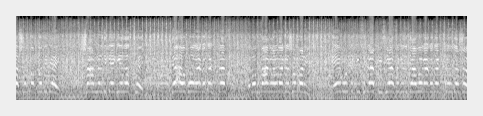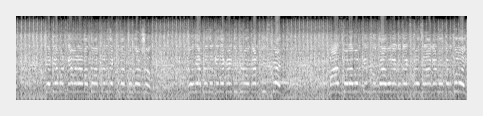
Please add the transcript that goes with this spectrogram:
অসম্ভব গতিতে সামনের দিকে এগিয়ে যাচ্ছে। দেহভোগ একতা এক্সপ্রেস এবং বাংলার বাগড়া সোমবারি এই মুহূর্তে কিছুটা পিছিয়ে আছে কিন্তু দেহভোগ একতা এক্সপ্রেস দর্শক। যেটি আমার ক্যামেরার মাধ্যমে আপনারা দেখতে পাচ্ছেন দর্শক। যদি আপনাদেরকে দেখাই দুটি নৌকার ডিস্টেন্স মাঝ বরাবর কিন্তু দেহভোগ একতা এক্সপ্রেসের আগা নৌকার গুলোই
